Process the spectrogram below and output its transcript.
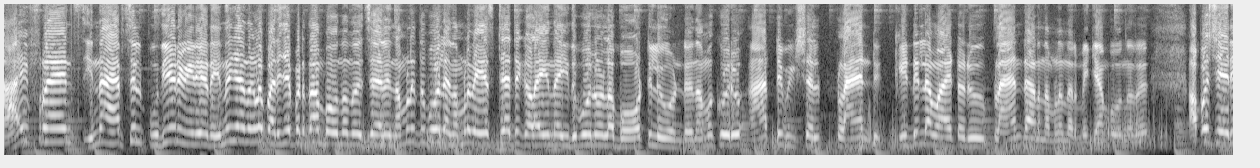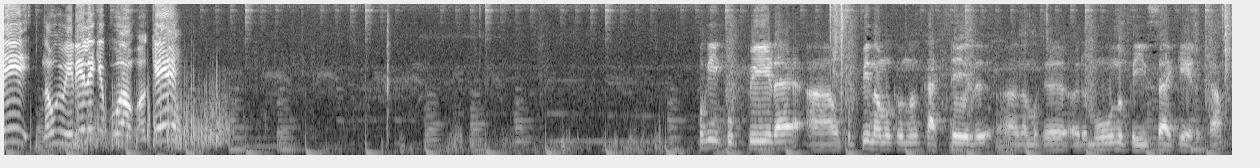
Hi friends ഇന്ന് ആപ്സിൽ പുതിയൊരു video ആണ്. ഇന്ന് ഞാൻ നിങ്ങളെ പരിചയപ്പെടുത്താൻ പോകുന്നതെന്ന് വെച്ചാൽ നമ്മൾ ഇതുപോലെ നമ്മൾ വേസ്റ്റ് ആയിട്ട് കളയുന്ന ഇതുപോലുള്ള ബോട്ടിൽ കൊണ്ട് നമുക്കൊരു ആർട്ടിഫിഷ്യൽ പ്ലാന്റ് കിടിലമായിട്ടൊരു പ്ലാന്റ് ആണ് നമ്മൾ നിർമ്മിക്കാൻ പോകുന്നത്. അപ്പൊ ശരി നമുക്ക് വീഡിയോയിലേക്ക് പോവാം. ഓക്കെ നമുക്ക് ഈ കുപ്പിയുടെ കുപ്പി നമുക്കൊന്ന് കട്ട് ചെയ്ത് നമുക്ക് ഒരു മൂന്ന് പീസാക്കി എടുക്കാം.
